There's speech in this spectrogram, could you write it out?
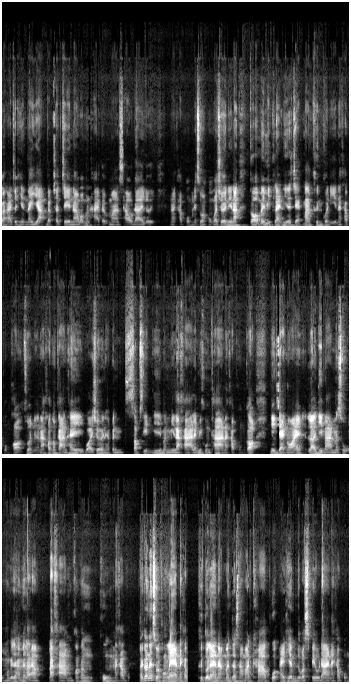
ก็อาจจะเห็นนัยยะแบบชัดเจนนะว่ามันหายไปประมาณเท่าได้เลย นะครับผมในส่วนของวอเชอร์นี้นะก็ไม่มีแพลนที่จะแจกมากขึ้นกว่านี้นะครับผมเพราะส่วนหนึ่งนะเขาต้องการให้วอเชอร์เนี่ยเป็นทรัพย์สินที่มันมีราคาและมีคุณค่านะครับผมก็ยิ่งแจกน้อยแล้วดีมานมันสูง มันก็จะทำให้ราคาค่อนข้างพุ่งนะครับแล้วก็ในส่วนของแลนนะครับคือตัวแลนอะมันจะสามารถคราฟพวกไอเทมหรือว่าสเปลได้นะครับผม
